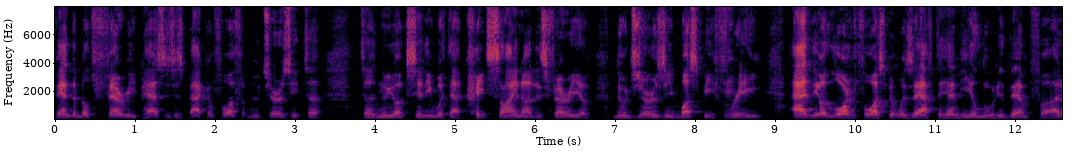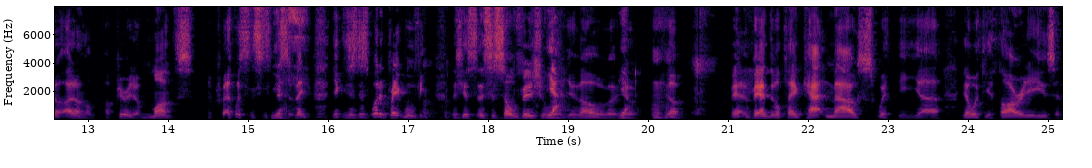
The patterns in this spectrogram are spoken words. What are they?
Vanderbilt ferried passages back and forth from New Jersey to to New York City with that great sign on his ferry of New Jersey must be free. And you know, law enforcement was after him. He eluded them for I don't I don't know a period of months. This, is- this is like you can just this, what a great movie. This is this is so visual, Yeah. you know. uh, you Yeah. know, Mhm. you know, Van- Vanderbilt playing cat and mouse with the uh, you know with the authorities and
